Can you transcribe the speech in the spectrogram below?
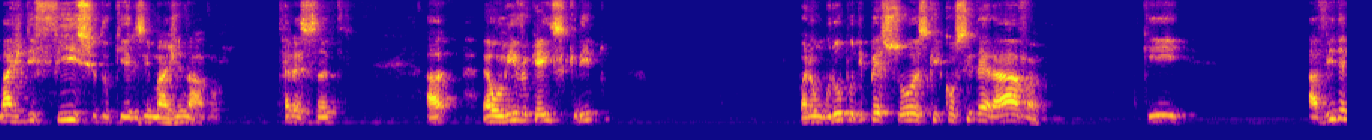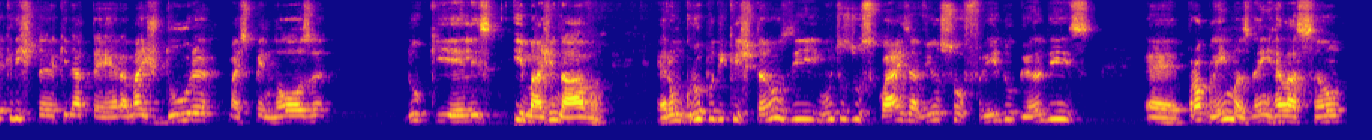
mais difícil do que eles imaginavam. Interessante. É um livro que é escrito para um grupo de pessoas que considerava que a vida cristã aqui na Terra era mais dura, mais penosa, do que eles imaginavam. Era um grupo de cristãos e muitos dos quais haviam sofrido grandes é, problemas né, em relação,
